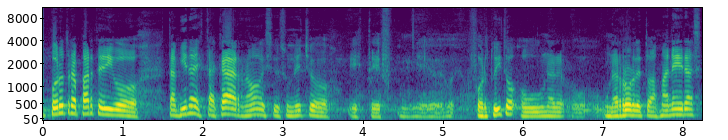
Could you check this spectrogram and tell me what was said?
por otra parte, digo, también a destacar, ¿no? Ese es un hecho este, eh, fortuito o, un error de todas maneras.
